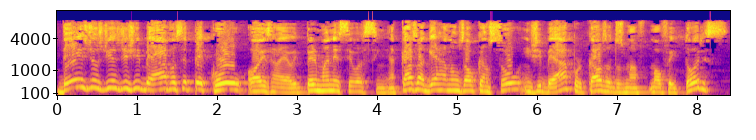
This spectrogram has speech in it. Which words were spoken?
Desde os dias de Gibeá você pecou, ó Israel, e permaneceu assim. Acaso a guerra não os alcançou em Gibeá por causa dos malfeitores?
